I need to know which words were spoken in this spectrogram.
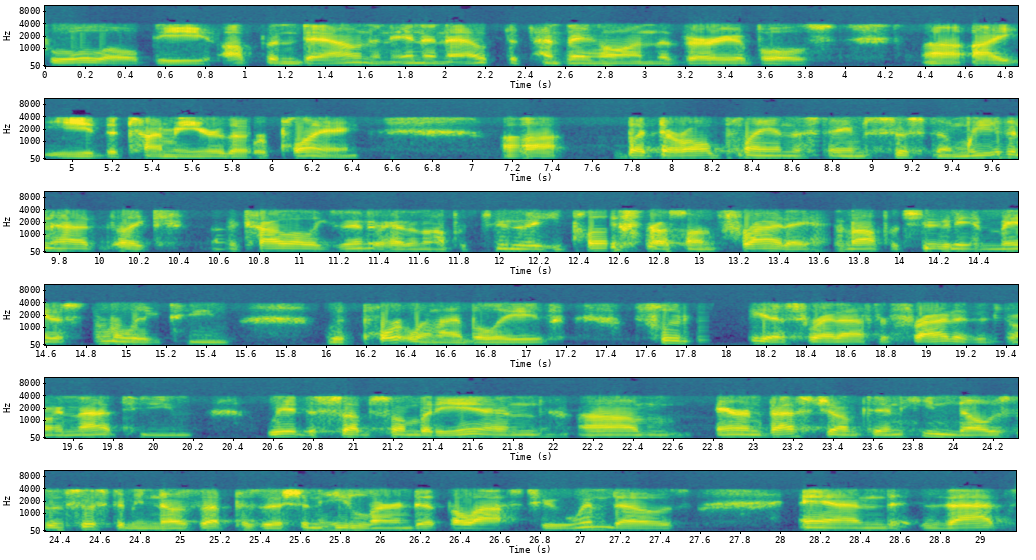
pool will be up and down and in and out depending on the variables, uh, i.e., the time of year that we're playing. Uh, but they're all playing the same system. We even had like Kyle Alexander had an opportunity. He played for us on Friday, had an opportunity and made a summer league team with Portland, I believe. Flew to Vegas right after Friday to join that team we had to sub somebody in. Um, Aaron Best jumped in. He knows the system. He knows that position. He learned it the last two windows, and that's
